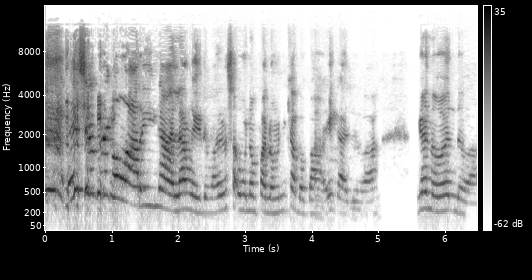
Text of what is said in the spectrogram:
eh, syempre kung wari nga lang eh, di ba? Sa unang panahon ka, babae ka, di ba? Ganon, di ba?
